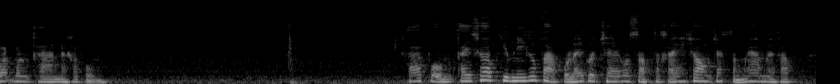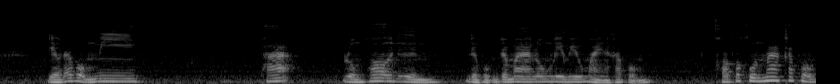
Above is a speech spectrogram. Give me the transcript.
วัดบางคานนะครับผมครับผม ใครชอบคลิปนี้ก็ฝากกดไลค์ กดแชร์ กด subscribe ให้ช่องแจ็คสำงามเลยครับ เดี๋ยวถ้าผมมีพระ หลวงพ่ออื่นๆ เดี๋ยวผมจะมาลงรีวิวใหม่นะครับผม ขอบพระคุณมากครับผม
